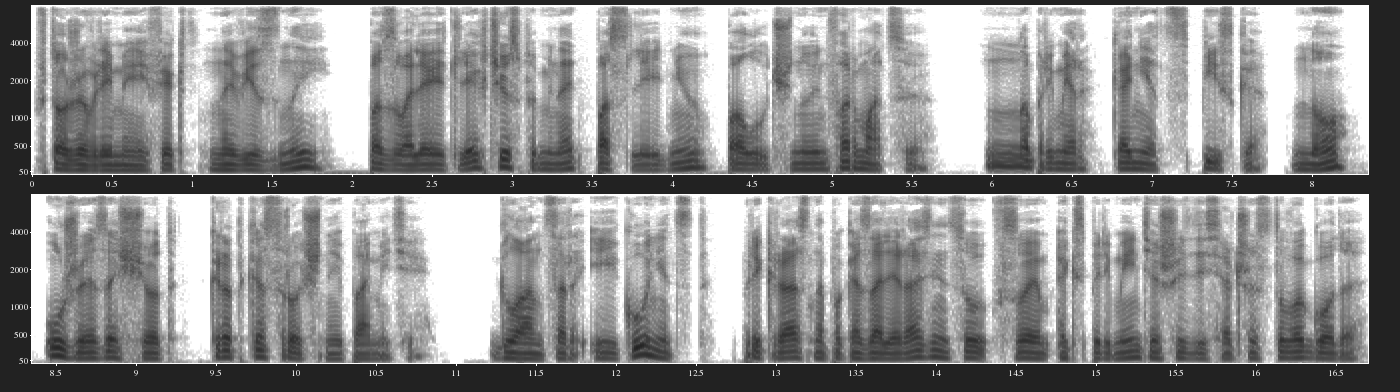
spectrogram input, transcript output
В то же время эффект новизны позволяет легче вспоминать последнюю полученную информацию. Например, конец списка, но уже за счет краткосрочной памяти. Гланцер и Куницт прекрасно показали разницу в своем эксперименте 66 года,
